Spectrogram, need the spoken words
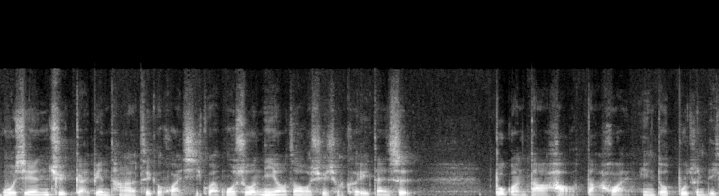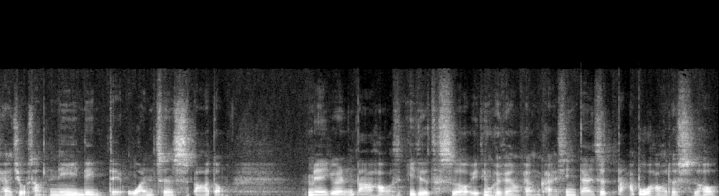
我先去改变他的这个坏习惯。我说你要找我学球可以，但是。不管打好打坏，你都不准离开球场，你一定得完成十八洞。每个人打好一的时候，一定会非常非常开心。但是打不好的时候，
